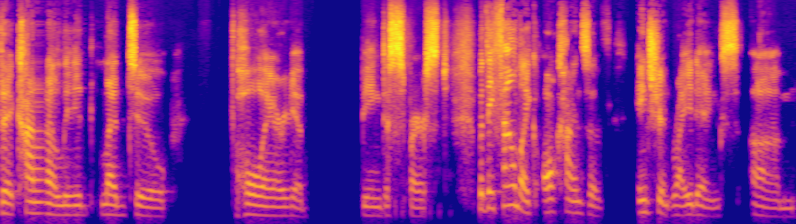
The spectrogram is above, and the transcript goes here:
that kind of lead, led to the whole area being dispersed. But they found like all kinds of ancient writings. Um,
